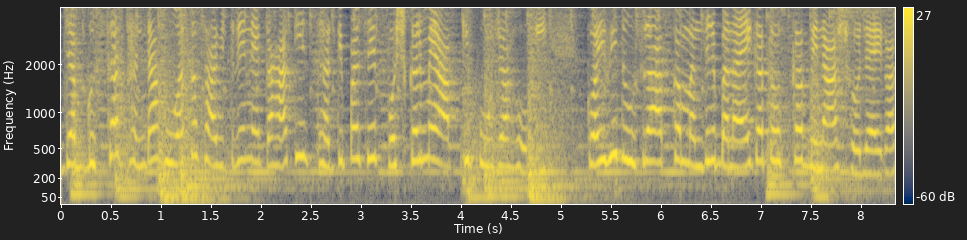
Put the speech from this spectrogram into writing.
जब गुस्सा ठंडा हुआ तो सावित्री ने कहा कि इस धरती पर सिर्फ़ पुष्कर में आपकी पूजा होगी। कोई भी दूसरा आपका मंदिर बनाएगा तो उसका विनाश हो जाएगा।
